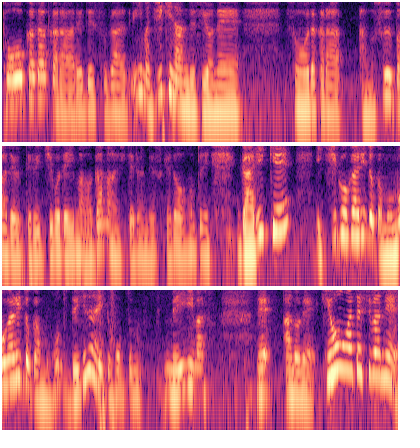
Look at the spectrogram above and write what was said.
10日だからあれですが、今時期なんですよね。そうだからあのスーパーで売ってるいちごで今は我慢してるんですけど本当に狩り系？いちご狩りとか桃狩りとかも本当できないと本当めいります。ねあのね基本私はね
